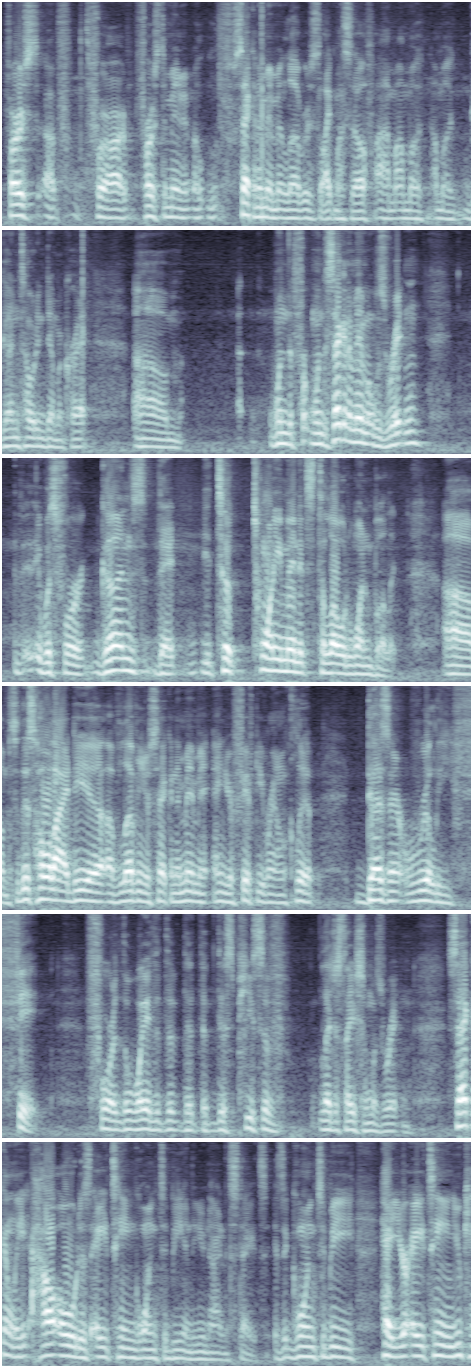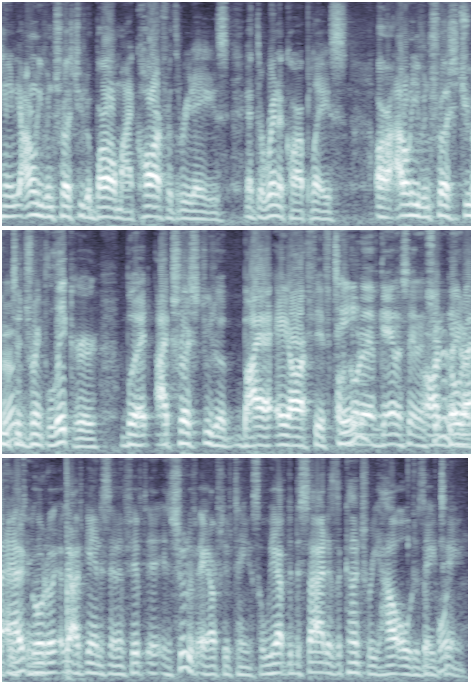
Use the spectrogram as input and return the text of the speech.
First, uh, for our First Amendment, Second Amendment lovers like myself, I'm, I'm a I'm a gun-toting Democrat. Um, when the when the Second Amendment was written, it was for guns that it took 20 minutes to load one bullet. Um, so this whole idea of loving your Second Amendment and your 50 round clip doesn't really fit for the way that the, the, the, this piece of legislation was written. Secondly, how old is 18 going to be in the United States? Is it going to be, hey, you're 18, you can't, I don't even trust you to borrow my car for three days at the rent a car place, or I don't even trust you to drink liquor, but I trust you to buy an AR-15. Or go to Afghanistan and Or shoot an go to, AR-15. go to Afghanistan and, 50, and shoot an AR-15. So we have to decide as a country how old is 18.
